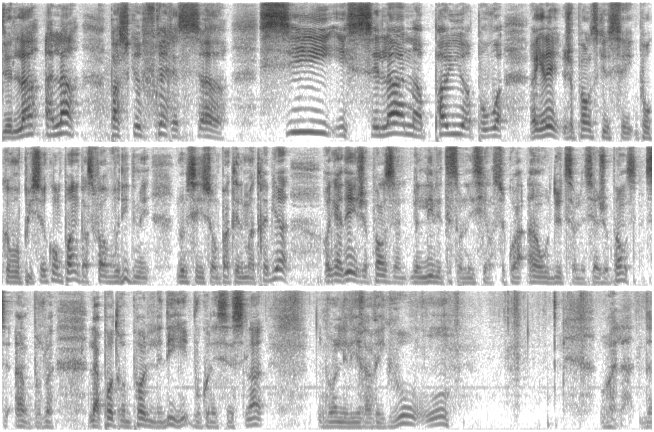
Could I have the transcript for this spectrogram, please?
de là à là. Parce que frères et sœurs, si cela n'a pas eu à pouvoir... Regardez, je pense que c'est pour que vous puissiez comprendre, parce que vous dites, mais nous ne sont pas tellement très bien. Regardez, je pense, le livre des Thessaloniciens, c'est quoi, un ou deux Thessaloniciens, je pense. C'est un. L'apôtre Paul le dit, vous connaissez cela, nous allons le lire avec vous. Voilà, dans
